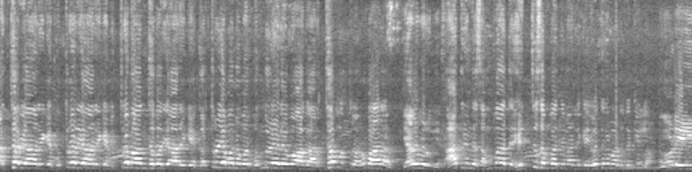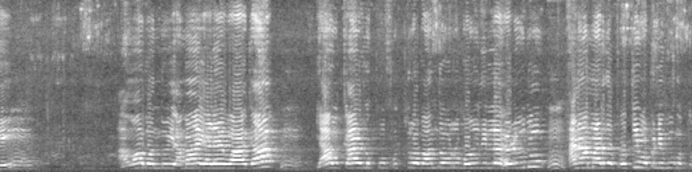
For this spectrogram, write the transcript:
ಅರ್ಥವ್ಯಾರಿಗೆ ಪುತ್ರರ್ಯಾರಿಗೆ ಮಿತ್ರ ಬಾಂಧವರ್ಯಾರಿಗೆ ಕರ್ತೃಯಮನವರು ಬಂದು ಹೇಳುವಾಗ ಅರ್ಥಪುತ್ರರು ಬಾರರು. ಯಾರು ಬರುವುದಿಲ್ಲ? ಆದ್ರಿಂದ ಸಂಪಾದನೆ ಹೆಚ್ಚು ಸಂಪಾದನೆ ಮಾಡ್ಲಿಕ್ಕೆ ಯೋಚನೆ ಮಾಡುವುದಕ್ಕಿಲ್ಲ. ನೋಡಿ. ಅವ ಬಂದು ಯಮ ಎಳೆಯುವಾಗ ಯಾವ ಕಾರಣಕ್ಕೂ ಪುತ್ರ ಬಾಂಧವರು ಬರುವುದಿಲ್ಲ ಹೇಳುವುದು ಹಣ ಮಾಡಿದ ಪ್ರತಿಯೊಬ್ಬನಿಗೂ ಗೊತ್ತು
